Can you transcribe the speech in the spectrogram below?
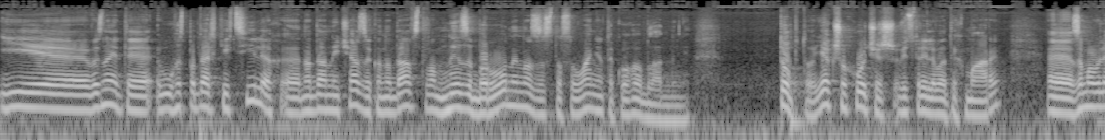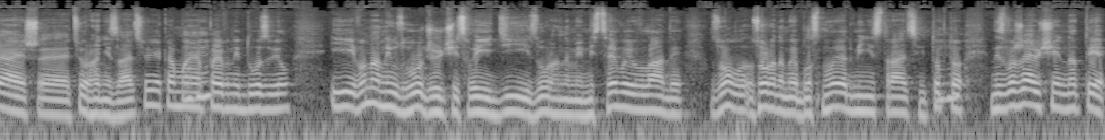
І е, ви знаєте, у господарських цілях е, на даний час законодавством не заборонено застосування такого обладнання. Тобто, якщо хочеш відстрілювати хмари, замовляєш е, цю організацію, яка має угу. певний дозвіл, і вона, не узгоджуючи свої дії з органами місцевої влади, з з органами обласної адміністрації, тобто, угу. незважаючи на те,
